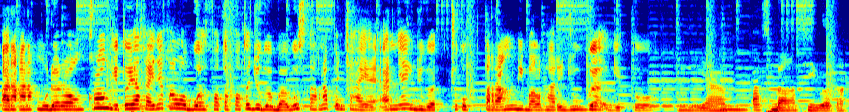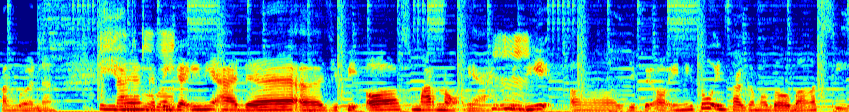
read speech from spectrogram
anak-anak muda nongkrong gitu ya kayaknya kalau buat foto-foto juga bagus karena pencahayaannya juga cukup terang di malam hari juga gitu iya, Hmm. pas banget sih buat rekan buana. Iya nah, yang ketiga banget ini ada eh, GPO Sumarno ya. Mm-mm. Jadi eh, GPO ini tuh Instagramable banget sih.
